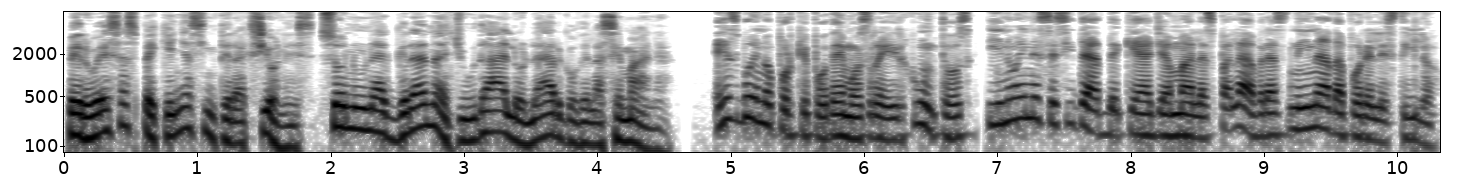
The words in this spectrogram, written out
Pero esas pequeñas interacciones son una gran ayuda a lo largo de la semana. Es bueno porque podemos reír juntos y no hay necesidad de que haya malas palabras ni nada por el estilo.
